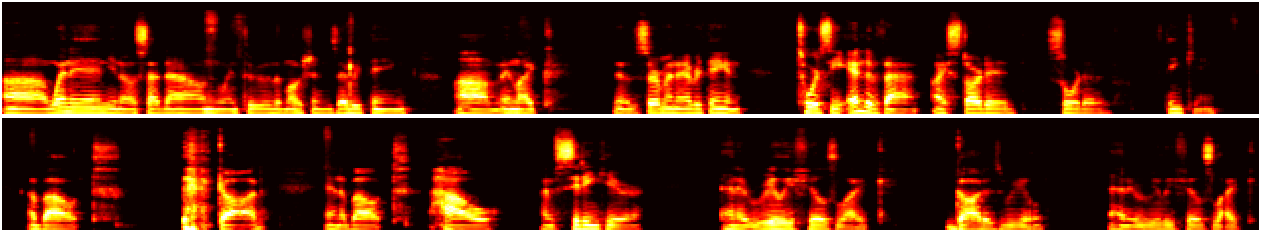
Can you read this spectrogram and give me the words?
uh, went in, you know, sat down, went through the motions, everything, um, and like, the sermon and everything. And towards the end of that, I started sort of thinking about God and about how I'm sitting here and it really feels like God is real. And it really feels like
